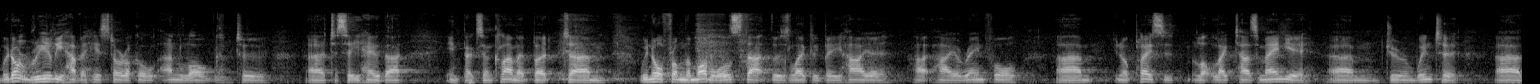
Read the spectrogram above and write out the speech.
we don't really have a historical analog to uh, to see how that impacts on climate. But um, we know from the models that there's likely to be higher higher rainfall. Um, you know, places a lot like Tasmania um, during winter, uh,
